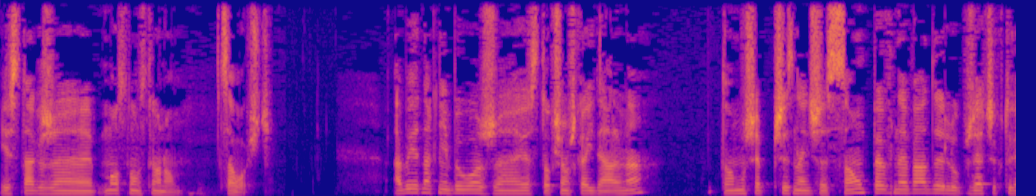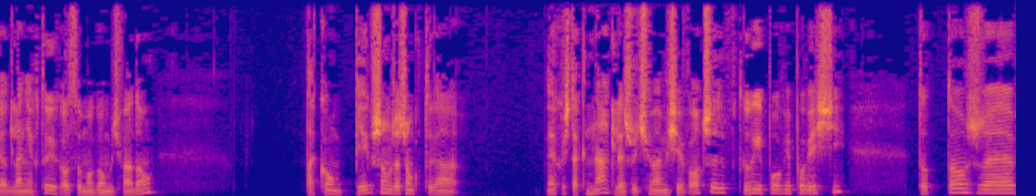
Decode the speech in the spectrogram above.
jest także mocną stroną całości. Aby jednak nie było, że jest to książka idealna, to muszę przyznać, że są pewne wady lub rzeczy, które dla niektórych osób mogą być wadą. Taką pierwszą rzeczą, która jakoś tak nagle rzuciła mi się w oczy w drugiej połowie powieści, to to, że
